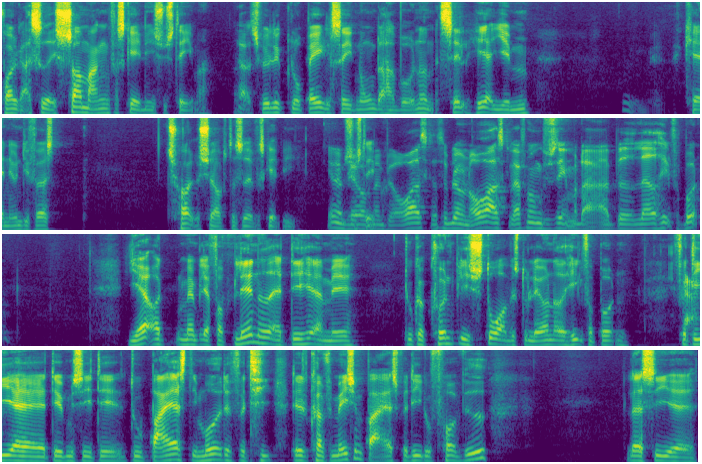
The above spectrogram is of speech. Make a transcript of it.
folk sidder i så mange forskellige systemer. Der er selvfølgelig globalt set nogen, der har vundet, men selv herhjemme kan jeg nævne de første 12 shops, der sidder i forskellige ja, man bliver, systemer. man bliver overrasket. Så bliver man overrasket, hvad for nogle systemer, der er blevet lavet helt forbundet. Ja, og man bliver forblændet af det her med, du kan kun blive stor, hvis du laver noget helt forbundet. Fordi ja. uh, det vil sige, det, du er biased imod det, fordi det er et confirmation bias, fordi du får at vide, lad os sige, uh,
